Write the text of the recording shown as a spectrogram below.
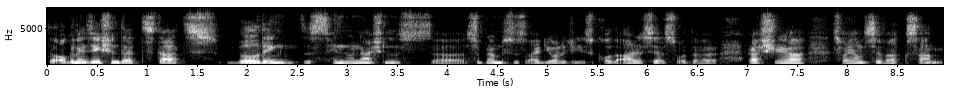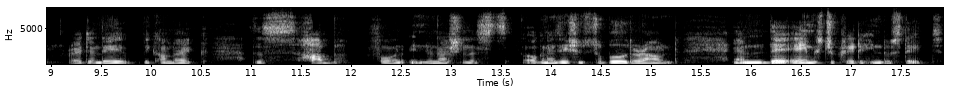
the organization that starts building this Hindu nationalist uh, supremacist ideology is called the RSS or the Rashtriya Swayamsevak Sangh, right? And they become like this hub for Hindu nationalist organizations to build around. And their aim is to create a Hindu state.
